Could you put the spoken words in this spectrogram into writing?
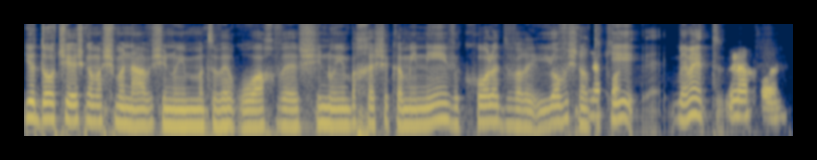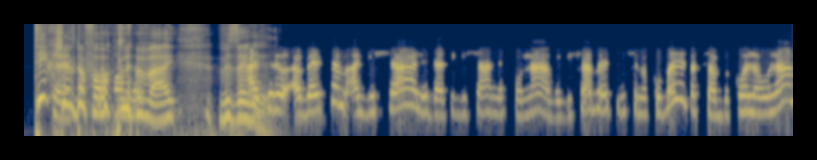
יודעות שיש גם השמנה ושינויים במצבי רוח ושינויים בחשק המיני וכל הדברים, יובש נרתקי, באמת, נכון. תיק כן, של תופעות נכון. לוואי, וזה... אז תראו, בעצם הגישה, לדעתי גישה נכונה, וגישה בעצם שמקובלת עכשיו בכל העולם,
